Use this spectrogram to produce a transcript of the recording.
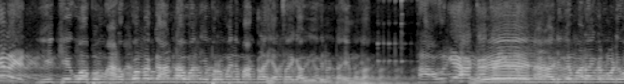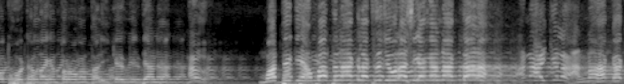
ಏನಾಗೈತಿ? ಈಕೆಗೆ ಒಬ್ಬ ಮಾಡ್ಕೊಂಡ ಗಾಂಡ ಒಂದ್ ಇಬ್ರು ಮಂದಿ ಮಕ್ಕಳ ಹೆಚ್ಚಾಗ್ಯಾವ ಈಗಿನ ಟೈಮ್ದಾಗ ಹಾ ಅವ್ರಿಗೆ ಏ ನಾ ಅಡಿಗೆ ಮಾಡಂಗಿಲ್ಲ ನೋಡಿ ಇವತ್ತು ಹೋಟೆಲ್ದಾಗ ಅಂತ ರೋಗಂತಾಳ ಈಕೆ ವಿದ್ಯಾನ. ಹೌದು. ಮತ್ತೆ ಎಂಬತ್ನಾಲ್ಕು ಲಕ್ಷ ಜೀವರಾಶಿ ಹಂಗ ಹಾಕ್ತಾಳ. ಹಾಕಿಲ್ಲ. ಅನ್ನ ಹಾಕಾಕ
